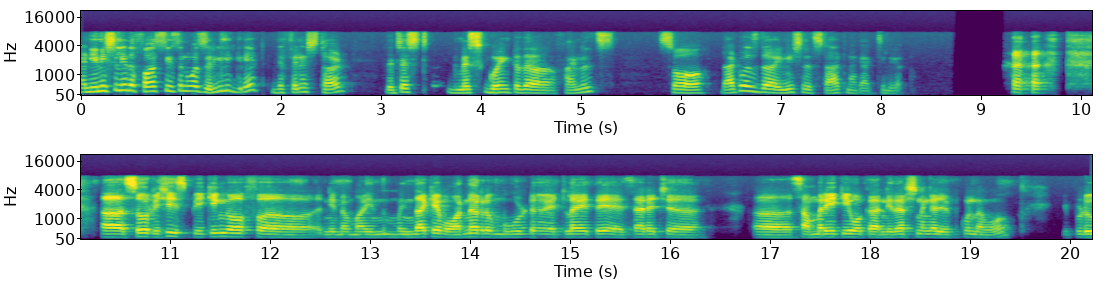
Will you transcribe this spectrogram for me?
And initially the first season was really great the finish third the just miss going to the finals so that was the initial start నాకు యాక్చువల్గా సో రిషి స్పీకింగ్ ఆఫ్ నిన్న ఇందాకే వార్నర్ మూడ్ ఎట్లా అయితే ఎస్ఆర్హెచ్ సమ్మరీకి uh, uh, ఒక నిదర్శనంగా చెప్పుకున్నాము ఇప్పుడు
